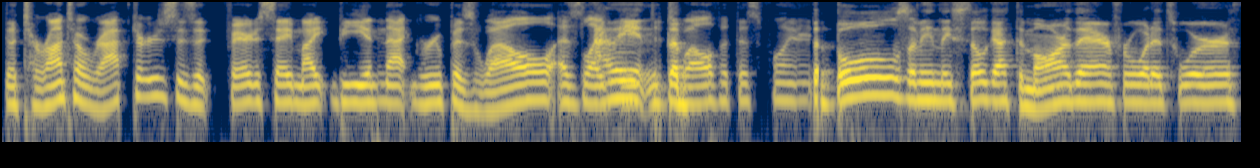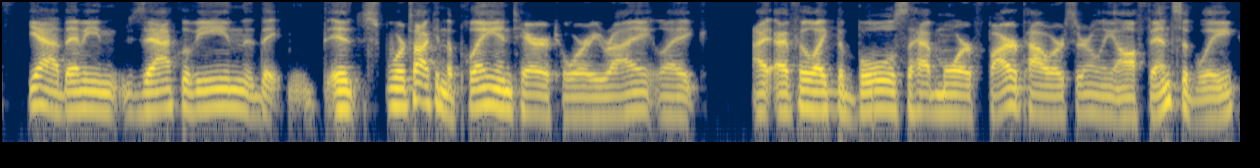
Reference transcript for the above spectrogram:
the Toronto Raptors. Is it fair to say might be in that group as well as like I mean, eight to the, 12 at this point? The Bulls, I mean, they still got DeMar there for what it's worth. Yeah. I mean, Zach LaVine. they, it's, we're talking the play in territory, right? Like, I, I, feel like the mm-hmm. Bulls have more firepower, certainly offensively.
